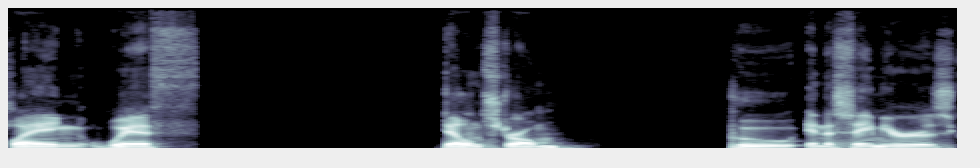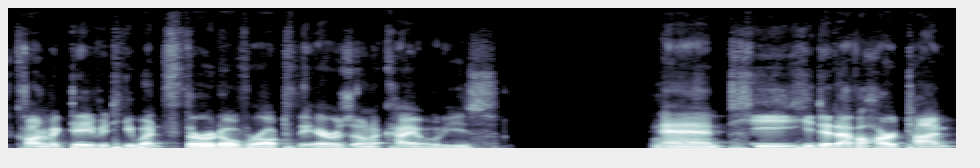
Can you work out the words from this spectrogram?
playing with Dylan Strome, who in the same year as Connor McDavid, he went third overall to the Arizona Coyotes. Mm. And he he did have a hard time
